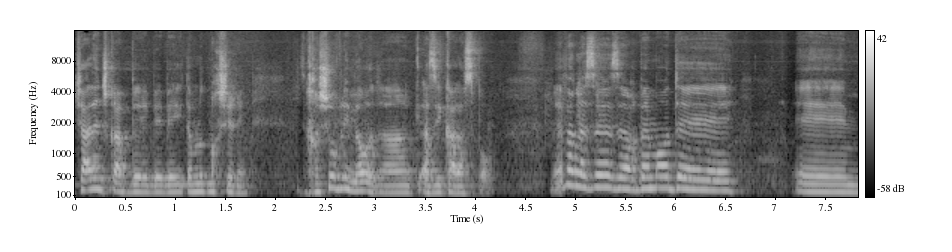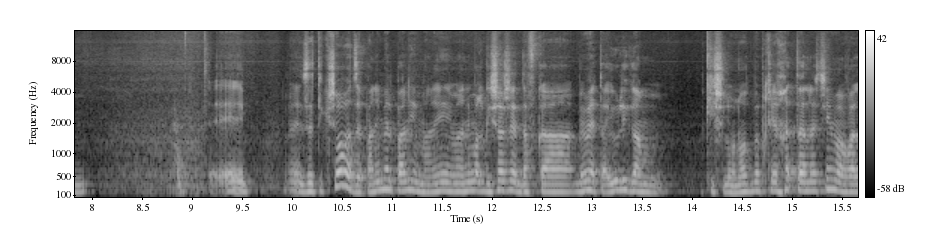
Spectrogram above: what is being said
Challenge Cup בהתעמלות מכשירים. זה חשוב לי מאוד, הזיקה לספורט. מעבר לזה, זה הרבה מאוד... אה, אה, אה, זה תקשורת, זה פנים אל פנים, אני, אני מרגישה שדווקא, באמת, היו לי גם כישלונות בבחירת האנשים, אבל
